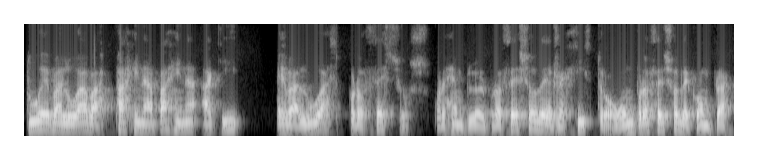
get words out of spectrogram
tú evaluabas página a página, aquí evalúas procesos, por ejemplo, el proceso de registro o un proceso de compra.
